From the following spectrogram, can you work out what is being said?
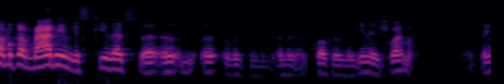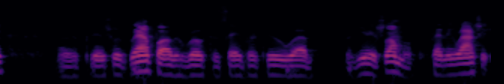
Come come Rabbi Yiski, that's uh, uh, uh, which is a quote from the beginning Shlema. Interesting. Uh, Yeshua's grandfather wrote the Sefer to uh, Maginei Shlomo, defending Rashi.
